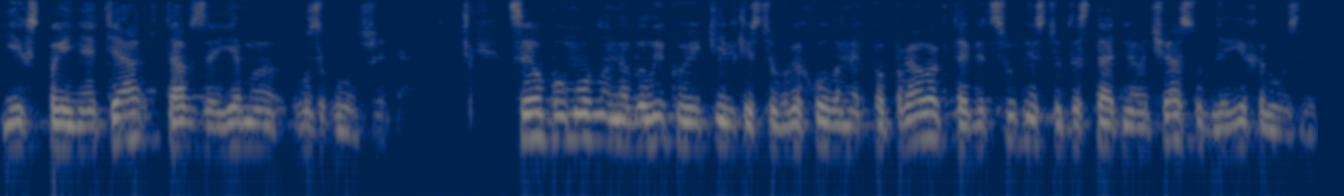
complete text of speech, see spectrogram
їх сприйняття та взаємоузгодження. Це обумовлено великою кількістю врахованих поправок та відсутністю достатнього часу для їх розгляду.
